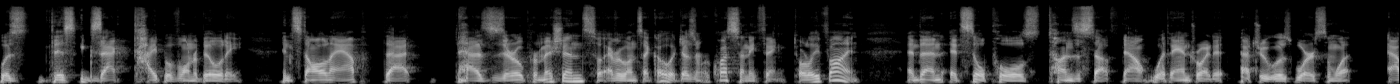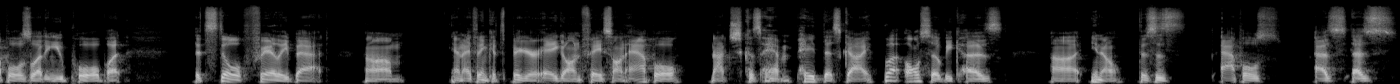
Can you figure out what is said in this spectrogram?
was this exact type of vulnerability. Install an app that has zero permissions, so everyone's like, "Oh, it doesn't request anything. Totally fine." And then it still pulls tons of stuff. Now, with Android, it actually was worse than what Apple is letting you pull, but it's still fairly bad. Um, and I think it's bigger egg on face on Apple, not just because they haven't paid this guy, but also because, uh, you know, this is Apple's as as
